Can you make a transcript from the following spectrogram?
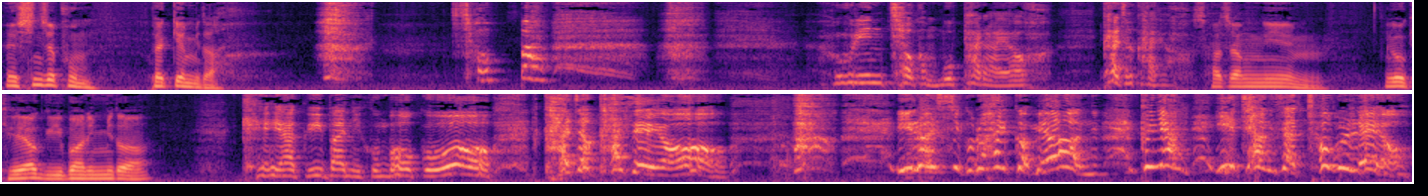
네, 신제품 100개입니다. 저 빵. 우린 저건 못 팔아요. 가져가요. 사장님, 이거 계약 위반입니다. 계약 위반이고 뭐고 가져가세요. 이런 식으로 할 거면 그냥 이 장사 접을래요.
